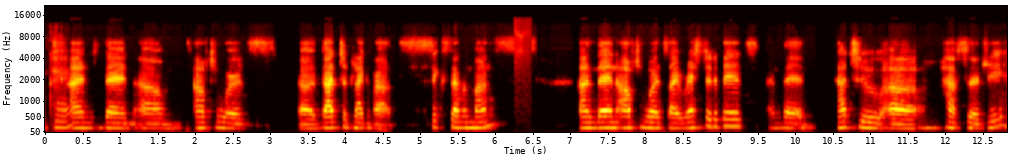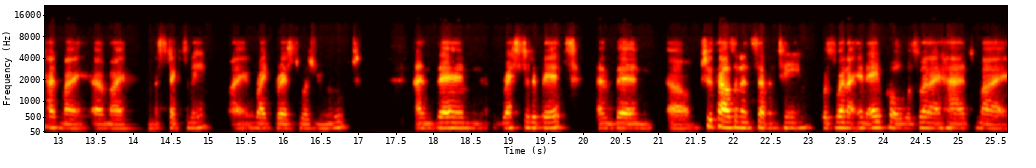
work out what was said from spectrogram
Okay. And then um, afterwards, uh, that took like about six, seven months. And then afterwards, I rested a bit and then had to uh, have surgery, had my, uh, my mastectomy. My right breast was removed and then rested a bit. And then um, 2017 was when I, in April, was when I had my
